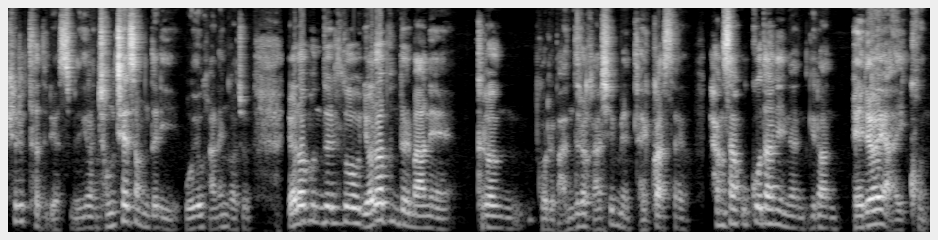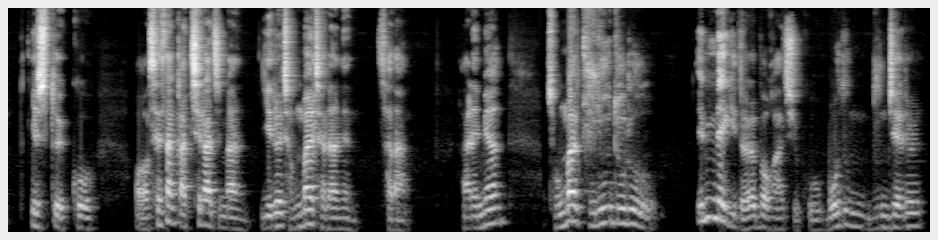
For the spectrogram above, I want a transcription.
캐릭터들이었습니다. 이런 정체성들이 모여가는 거죠. 여러분들도 여러분들만의 그런 거를 만들어 가시면 될 것 같아요. 항상 웃고 다니는 이런 배려의 아이콘일 수도 있고, 어, 세상 까칠하지만 일을 정말 잘하는 사람. 아니면 정말 두루두루 인맥이 넓어가지고 모든 문제를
